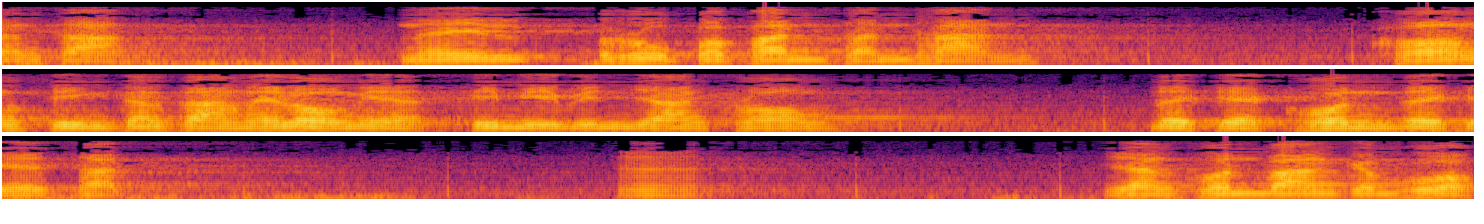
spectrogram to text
ต่างๆ ในรูปประพันธ์สันฐาน ของสิ่งต่างๆ ในโลกเนี่ย ที่มีวิญญาณครอง ได้แก่คนได้แก่สัตว์อย่างคนบางจำพวก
